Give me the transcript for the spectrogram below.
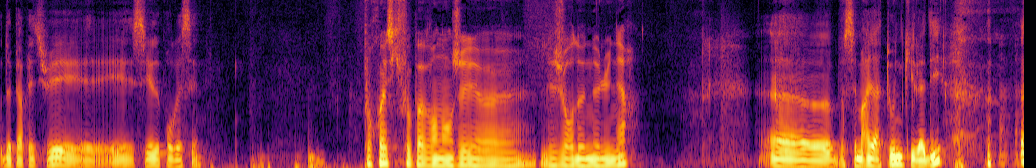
de, perpétuer et, et, essayer de progresser. Pourquoi est-ce qu'il ne faut pas vendanger les jours de nœuds lunaires? Euh, c'est Maria Thun qui l'a dit.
